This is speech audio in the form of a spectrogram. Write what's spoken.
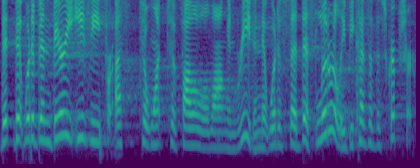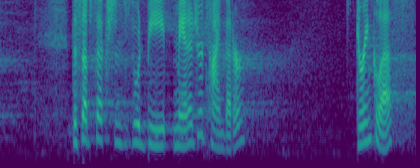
that, that would have been very easy for us to want to follow along and read. And it would have said this, literally because of the scripture. The subsections would be manage your time better, drink less,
